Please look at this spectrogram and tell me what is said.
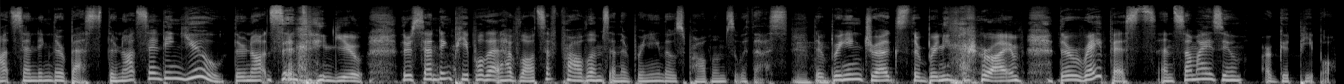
not sending their best. They're not sending you. They're not sending you. They're sending people that have lots of problems and they're bringing those problems with us. They're bringing drugs, they're bringing crime, they're rapists, and some I assume are good people.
